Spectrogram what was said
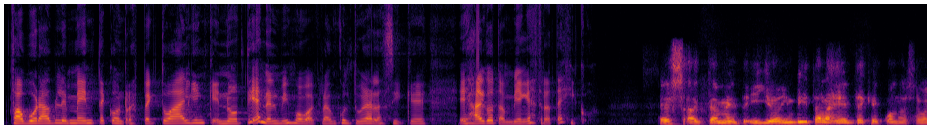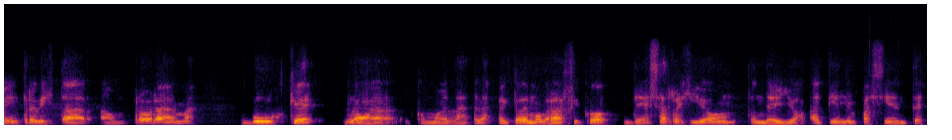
favorablemente con respecto a alguien que no tiene el mismo background cultural, así que es algo también estratégico. Exactamente, y yo invito a la gente que cuando se vaya a entrevistar a un programa, busque la, como el, el aspecto demográfico de esa región donde ellos atienden pacientes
